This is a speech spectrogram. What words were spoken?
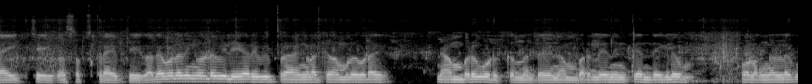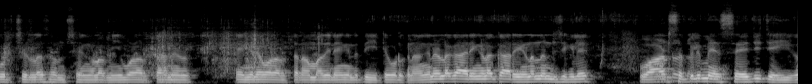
ലൈക്ക് ചെയ്യുക സബ്സ്ക്രൈബ് ചെയ്യുക. അതേപോലെ നിങ്ങളുടെ വിലയേറിയ അഭിപ്രായങ്ങളൊക്കെ നമ്മളിവിടെ നമ്പർ കൊടുക്കുന്നുണ്ട്. നമ്പറിൽ നിങ്ങൾക്ക് എന്തെങ്കിലും കുളങ്ങളെ കുറിച്ചുള്ള സംശയങ്ങളോ മീൻ വളർത്താൻ എങ്ങനെ വളർത്തണം അതിനെങ്ങനെ തീറ്റ കൊടുക്കണം അങ്ങനെയുള്ള കാര്യങ്ങളൊക്കെ അറിയണം അറിയണമെന്നുണ്ടെങ്കിൽ വാട്സപ്പിൽ മെസ്സേജ് ചെയ്യുക.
